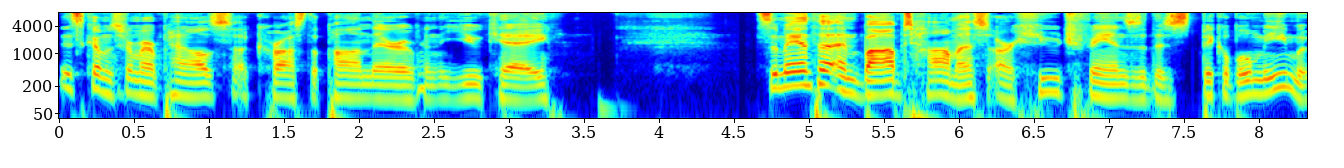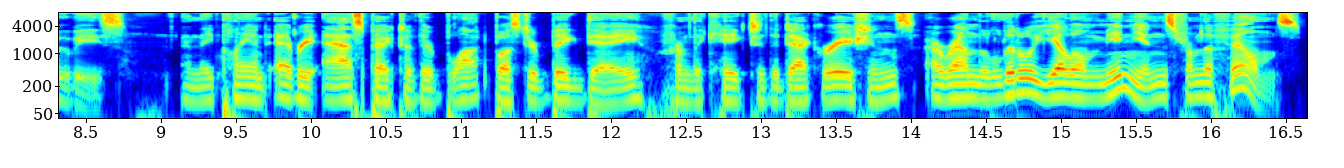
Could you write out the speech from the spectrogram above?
This comes from our pals across the pond there over in the UK. Samantha and Bob Thomas are huge fans of the Despicable Me movies, and they planned every aspect of their blockbuster big day, from the cake to the decorations, around the little yellow minions from the films.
